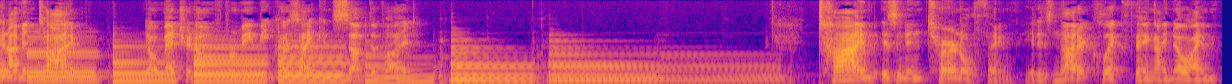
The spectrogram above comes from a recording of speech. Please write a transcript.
And I'm in time. No metronome for me because I can subdivide. Time is an internal thing. It is not a click thing. I know I'm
